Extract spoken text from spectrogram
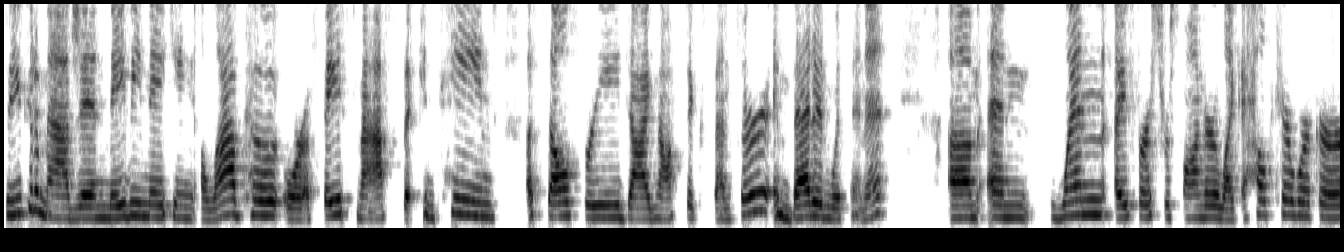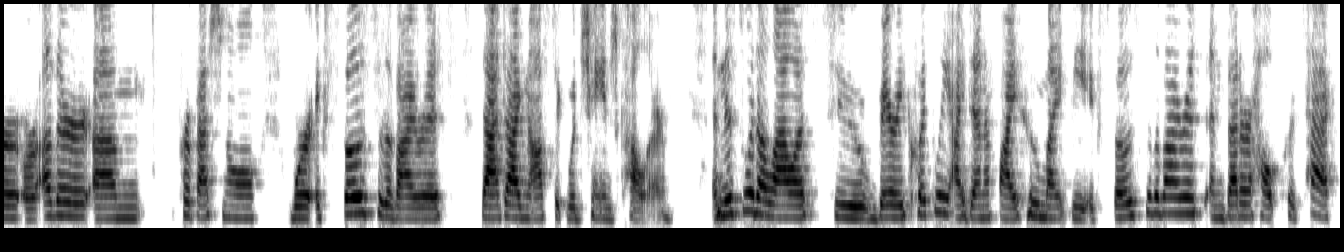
So you could imagine maybe making a lab coat or a face mask that contained a cell-free diagnostic sensor embedded within it. Um, and when a first responder, like a healthcare worker or other um, professional, were exposed to the virus, that diagnostic would change color. And this would allow us to very quickly identify who might be exposed to the virus and better help protect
